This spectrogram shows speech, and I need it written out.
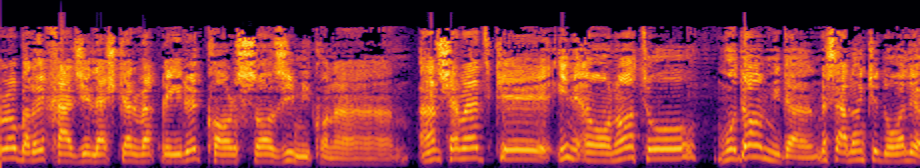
را برای خرج لشکر و غیره کارسازی می‌کنن. هر شود که این اعانات رو مدام میدن. مثل الان که دول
